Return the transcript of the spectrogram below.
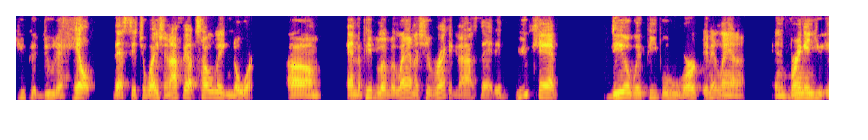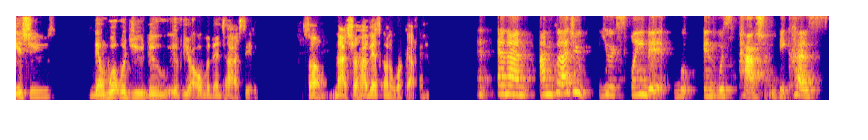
you could do to help that situation. I felt totally ignored. Um, and the people of Atlanta should recognize that if you can't deal with people who work in Atlanta and bringing you issues, then what would you do if you're over the entire city? So not sure how that's going to work out for him. And, and I'm I'm glad you you explained it w- in, with passion because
